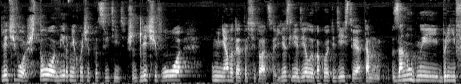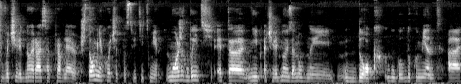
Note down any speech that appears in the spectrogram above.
Для чего? Что мир мне хочет подсветить? Для чего у меня вот эта ситуация. Если я делаю какое-то действие, там, занудный бриф в очередной раз отправляю, что мне хочет подсветить мир? Может быть, это не очередной занудный док, Google документ, а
